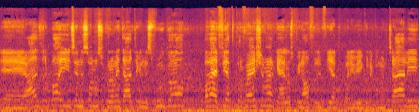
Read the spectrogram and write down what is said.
e altre. Poi ce ne sono sicuramente altri che mi sfuggono. Vabbè, Fiat Professional che è lo spin-off del Fiat per i veicoli commerciali.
